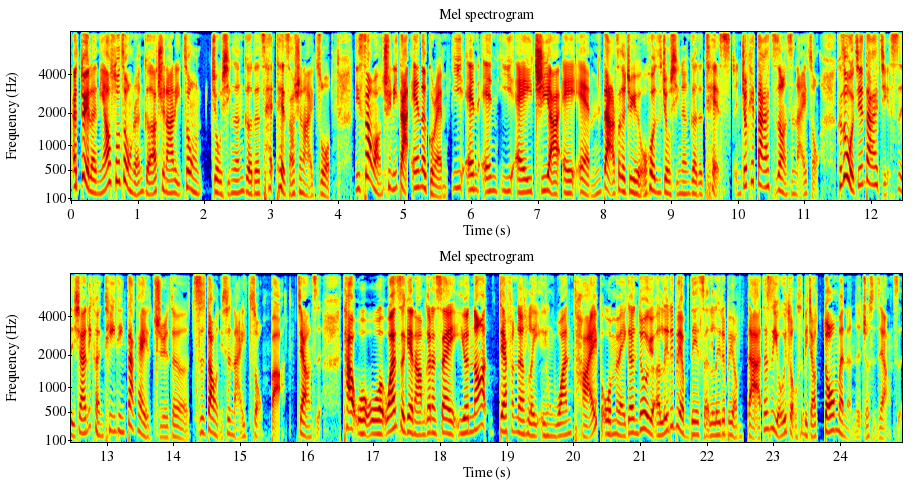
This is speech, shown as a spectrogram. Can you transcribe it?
哎，对了，你要说这种人格要去 去哪里？这种九型人格的 test 要去哪里做？你上网去，你打 Enneagram，E N N E A G R A M，你打这个就有，或者是九型人格的 test，你就可以大概知道你是哪一种。可是我今天大概解释一下，你可能听一听，大概也觉得知道你是哪一种吧。这样子，他我我 once again，I'm gonna say you're not definitely in one type。我们每个人都有 a little bit of this，a little bit of that，但是有一种是比较 dominant 的，就是这样子。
